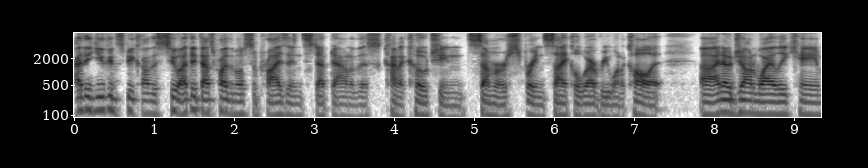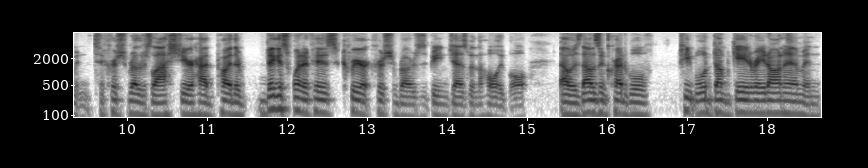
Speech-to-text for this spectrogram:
I think you can speak on this too. I think that's probably the most surprising step down of this kind of coaching summer spring cycle, wherever you want to call it. Uh, I know John Wiley came to Christian Brothers last year, had probably the biggest win of his career at Christian Brothers is being Jessamine the Holy Bowl. That was that was incredible. People dumped Gatorade on him, and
